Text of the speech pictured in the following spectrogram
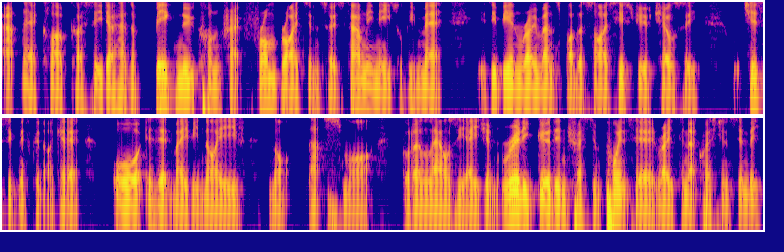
at their club. Caicedo has a big new contract from Brighton, so his family needs will be met. Is he being romanced by the size history of Chelsea, which is significant? I get it. Or is it maybe naive, not that smart, got a lousy agent? Really good, interesting points here raised in that question, Cindy.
